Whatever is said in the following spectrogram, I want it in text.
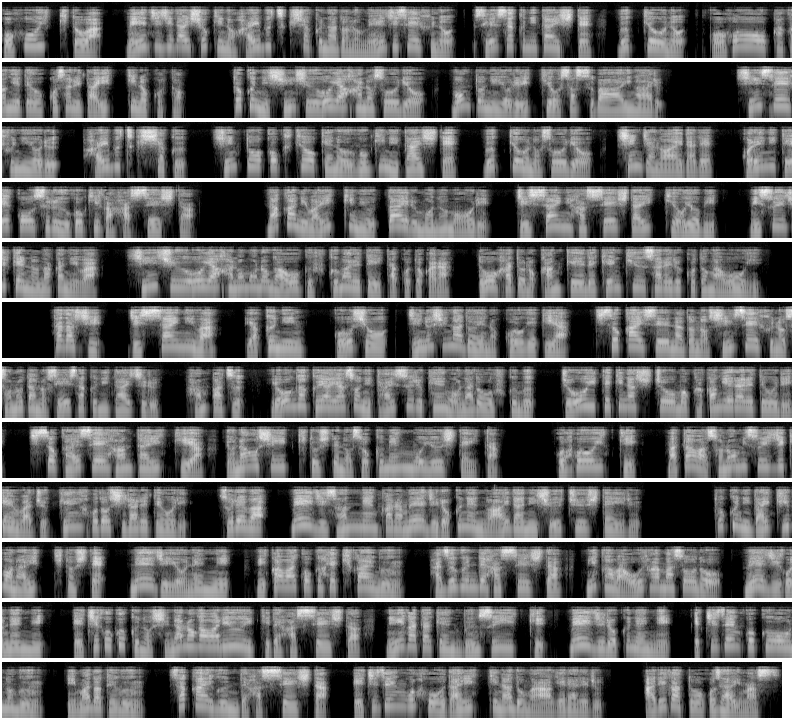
五法一揆とは、明治時代初期の廃仏希釈などの明治政府の政策に対して仏教の五法を掲げて起こされた一揆のこと。特に新州大家派の僧侶、門徒による一揆を指す場合がある。新政府による廃仏希釈、新東国教家の動きに対して仏教の僧侶、信者の間でこれに抵抗する動きが発生した。中には一気に訴える者もおり、実際に発生した一揆及び未遂事件の中には、新州大家派の者が多く含まれていたことから、同派との関係で研究されることが多い。ただし、実際には、役人、豪商、地主などへの攻撃や、基礎改正などの新政府のその他の政策に対する反発、洋楽や野祖に対する嫌悪などを含む上位的な主張も掲げられており、基礎改正反対一揆や世直し一揆としての側面も有していた。五法一揆、またはその未遂事件は10件ほど知られており、それは明治3年から明治6年の間に集中している。特に大規模な一揆として、明治4年に三河国壁海軍、はず軍で発生した三河大浜騒動、明治5年に越後国の信濃川流域で発生した新潟県分水一揆、明治6年に越前国王の軍、今立軍、堺軍で発生した越前五法第一期などが挙げられる。ありがとうございます。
